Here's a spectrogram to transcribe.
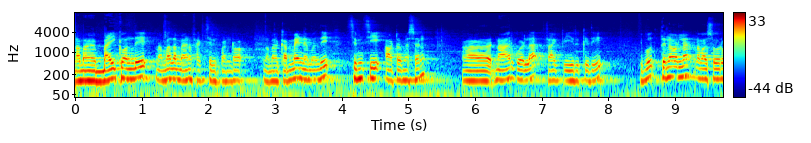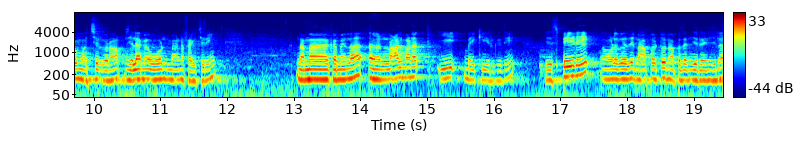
நம்ம பைக் வந்து நம்ம தான் மேனுஃபேக்சரிங் பண்ணுறோம் நம்ம கம்பெனி நேம் வந்து சிம்சி ஆட்டோமேஷன் நாகர்கோயிலில் ஃபேக்ட்ரி இருக்குது. இப்போது திருநெல்வேலியில் நம்ம ஷோரூம் வச்சுருக்கிறோம். எல்லாமே ஓன் மேனுஃபேக்சரிங் நம்ம கம்பெனியில் நாலு மாடல் இ பைக்கு இருக்குது. இது ஸ்பீடு உங்களுக்கு வந்து நாற்பது டு நாற்பத்தஞ்சு ரேஞ்சில்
